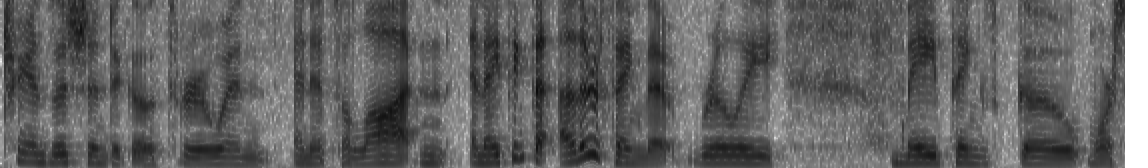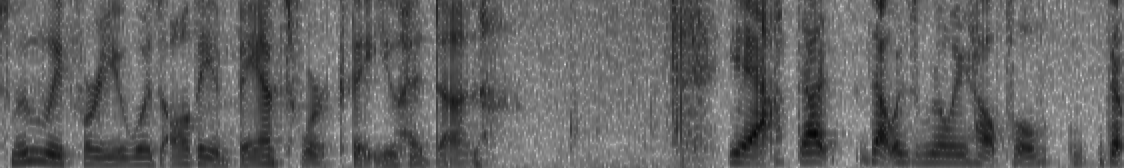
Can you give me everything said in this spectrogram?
transition to go through and and it's a lot. And and I think the other thing that really made things go more smoothly for you was all the advance work that you had done. yeah that that was really helpful that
